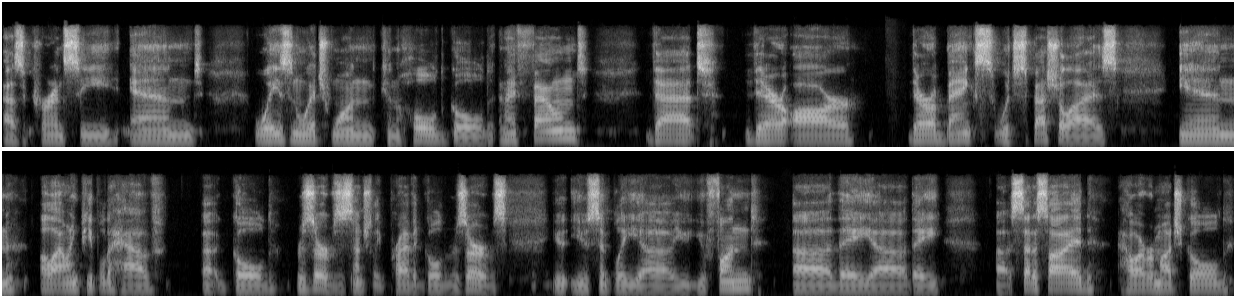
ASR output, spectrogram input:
as a currency and ways in which one can hold gold. And I found that there are there are banks which specialize in allowing people to have uh, gold reserves, essentially private gold reserves. You, you simply uh, you, you fund. Uh, they uh, they uh, set aside however much gold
